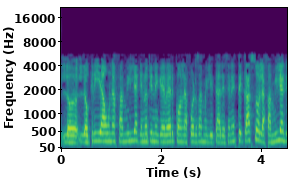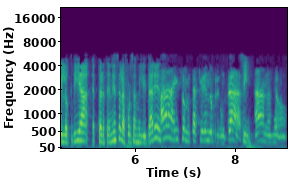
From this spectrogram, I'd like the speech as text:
lo, lo, cría una familia que no tiene que ver con las fuerzas militares. En este caso, ¿la familia que lo cría pertenece a las fuerzas militares? Ah, eso me estás queriendo preguntar. Sí. Ah, no, no.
